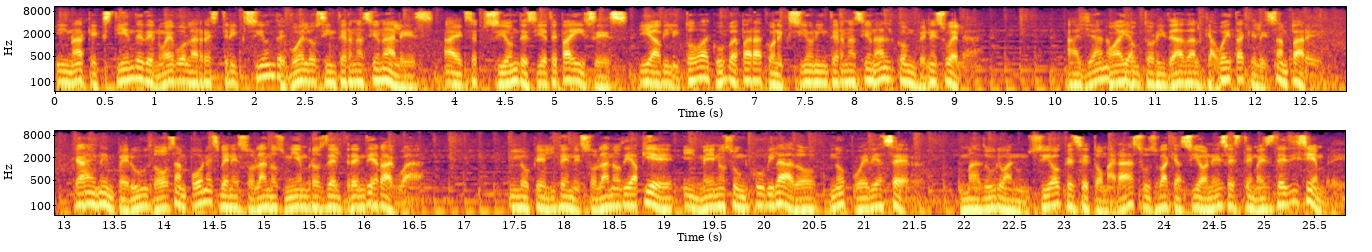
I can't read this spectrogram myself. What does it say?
INAC extiende de nuevo la restricción de vuelos internacionales, a excepción de siete países, y habilitó a Cuba para conexión internacional con Venezuela. Allá no hay autoridad alcahueta que les ampare. Caen en Perú dos zampones venezolanos miembros del tren de Aragua. Lo que el venezolano de a pie, y menos un jubilado, no puede hacer. Maduro anunció que se tomará sus vacaciones este mes de diciembre.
